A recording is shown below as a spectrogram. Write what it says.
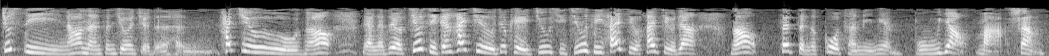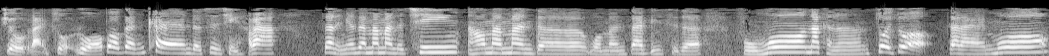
juicy，然后男生就会觉得很 high 九然后两个就有 juicy 跟 high 九就可以 juicy juicy high 九 high 九这样，然后在整个过程里面不要马上就来做萝卜跟坑的事情，好吧？在里面再慢慢的亲，然后慢慢的我们在彼此的抚摸，那可能做一做，再来摸，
